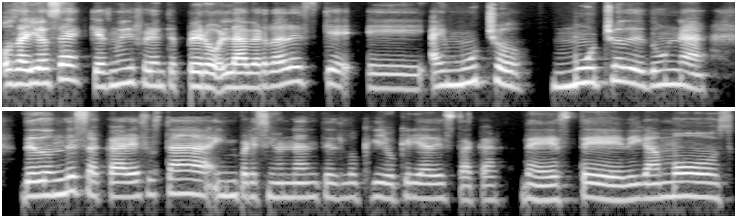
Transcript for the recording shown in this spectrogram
O sea, yo sé que es muy diferente, pero la verdad es que eh, hay mucho, mucho de Duna, de dónde sacar. Eso está impresionante, es lo que yo quería destacar de este, digamos,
